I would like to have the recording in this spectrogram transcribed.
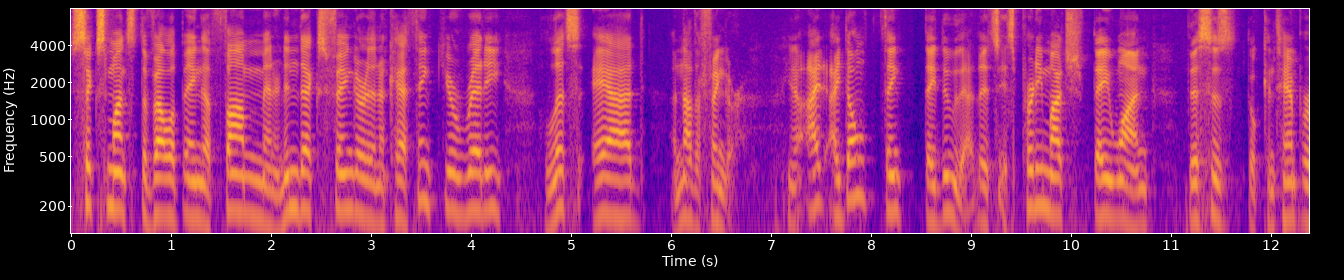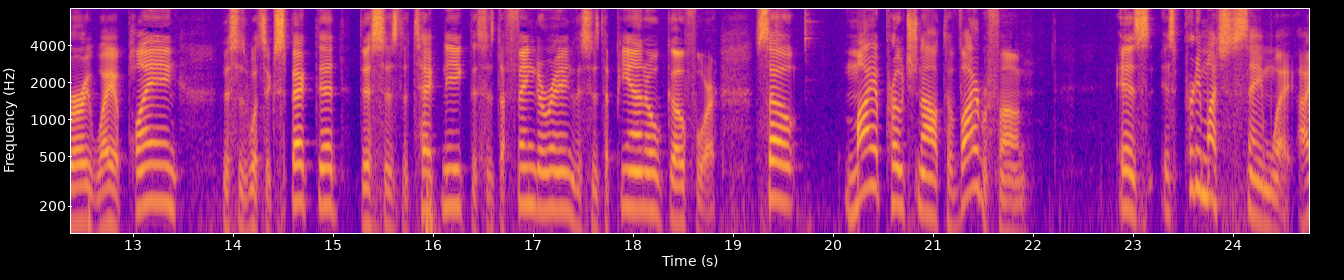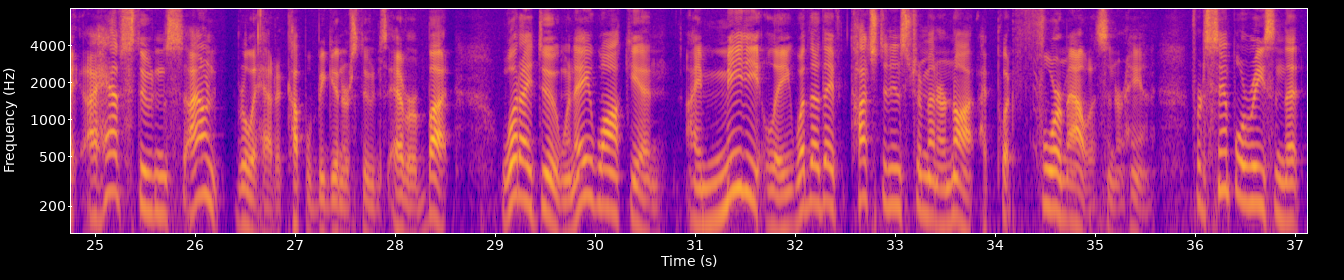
six months developing a thumb and an index finger, and okay, I think you're ready, let's add another finger. You know, I, I don't think they do that. It's, it's pretty much day one, this is the contemporary way of playing, this is what's expected, this is the technique, this is the fingering, this is the piano, go for it. So my approach now to vibraphone is, is pretty much the same way. I, I have students, I only really had a couple beginner students ever, but what I do, when they walk in, I immediately, whether they've touched an instrument or not, I put four mallets in their hand. For the simple reason that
